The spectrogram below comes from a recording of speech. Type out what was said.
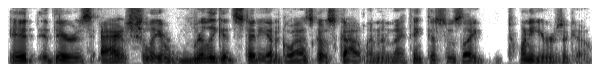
it, it, there's actually a really good study out of Glasgow, Scotland, and I think this was like 20 years ago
